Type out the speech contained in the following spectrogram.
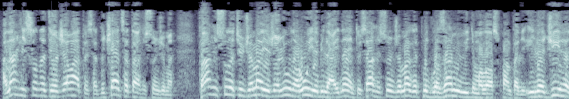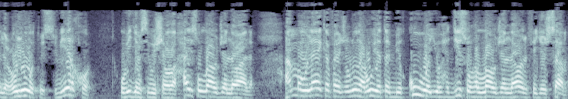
А на ахли суннати джама, то есть отличается от ахли суннати джама. Фа ахли суннати джама яджалюна руя биля айнайн, то есть ахли джама говорит, мы глазами увидим Аллаха Субхану Или джиха улю, то есть сверху увидим Всевышнего Аллаха. Хайсу Аллаху джалла. Амма уляйка файджалюна руята бикува юхадисуха Аллаху джалла аля фиджасам.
